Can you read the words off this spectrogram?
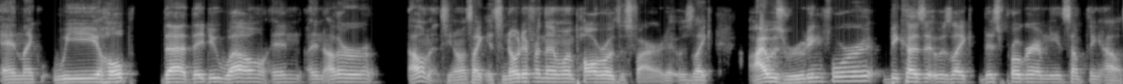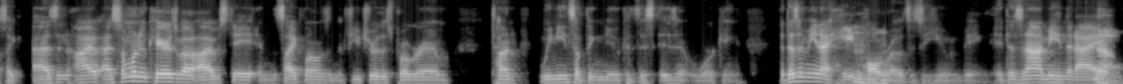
And like we hope that they do well in in other elements. You know, it's like it's no different than when Paul Rhoads was fired. It was like I was rooting for it because it was like this program needs something else. Like as an I as someone who cares about Iowa State and the Cyclones and the future of this program, ton, we need something new because this isn't working. That doesn't mean I hate mm-hmm. Paul Rhoads as a human being. It does not mean that I no.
